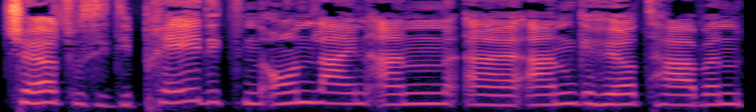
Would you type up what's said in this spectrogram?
Church, wo sie die Predigten online an, äh, angehört haben.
